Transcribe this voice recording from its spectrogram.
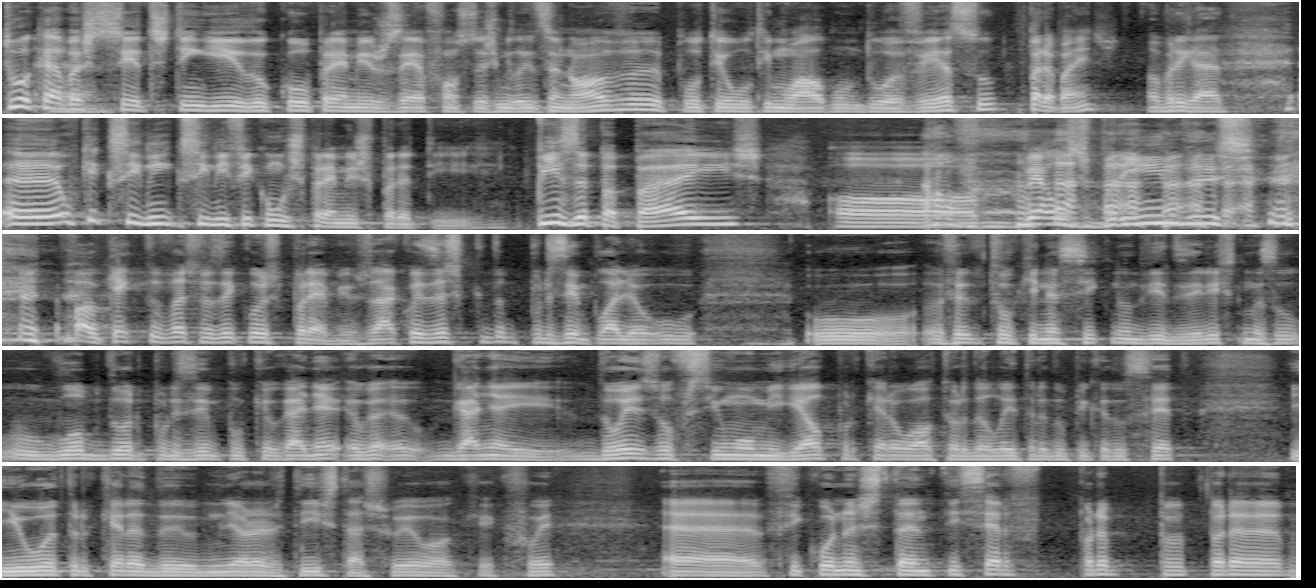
Tu acabas de ser distinguido com o Prémio José Afonso 2019 pelo teu último álbum do Avesso. Parabéns. Obrigado. Eh, o que é que signi- significam os prémios para ti? Pisa papéis ou belos brindes? Pá, o que é que tu vais fazer com os prémios? Há coisas que, por exemplo, olha, o, o, estou aqui na SIC, não devia dizer isto, mas o, o Globo de Ouro, por exemplo, que eu ganhei, eu ga- eu ganhei dois, ofereci um ao Miguel, porque era o autor da letra do Pica do Sete, e o outro que era de melhor artista, acho eu, ou o que é que foi, ah, ficou na estante e serve para, para, para,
